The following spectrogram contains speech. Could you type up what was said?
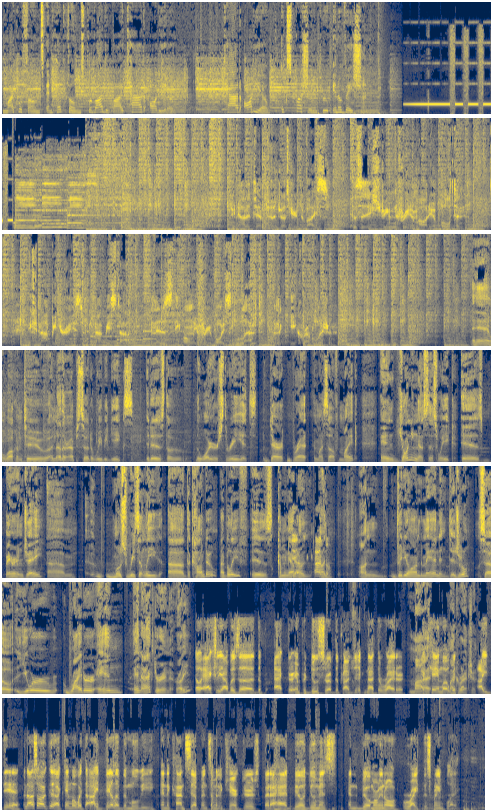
Microphones and headphones provided by CAD Audio. CAD Audio, expression through innovation. Do not attempt to adjust your device. This is Extreme Freedom Audio Bulletin. It cannot be traced, it cannot be stopped, and it is the only free voice left in the geek revolution. And welcome to another episode of Weeby Geeks. It is the the Warriors Three. It's Derek, Brett, and myself, Mike. And joining us this week is Baron J. Um, most recently, uh, the Condo, I believe, is coming out Yeah, on, on on video on demand and digital. So you were writer and and actor in it, right? No, actually, I was uh, the actor and producer of the project, not the writer. My- I came up with correction. the idea. No, it's all good. I came up with the ideal of the movie and the concept and some of the characters, but I had Bill Dumas and Bill Marino write the screenplay.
